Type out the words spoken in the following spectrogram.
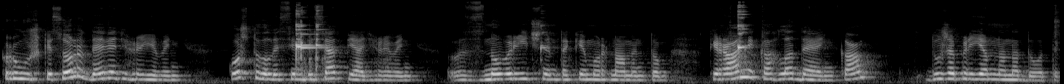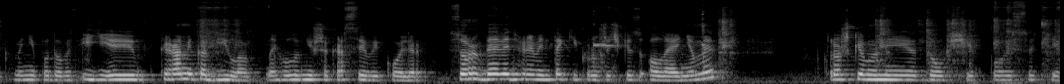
Кружки 49 гривень. Коштували 75 гривень з новорічним таким орнаментом. Кераміка гладенька, дуже приємна на дотик. Мені подобається. І кераміка біла, найголовніше красивий колір. 49 гривень такі кружечки з оленями. Трошки вони довші по висоті.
